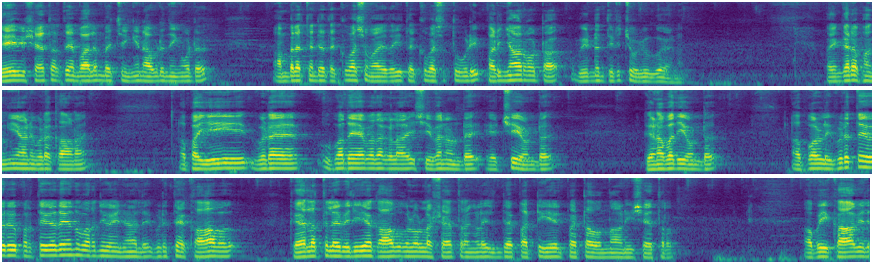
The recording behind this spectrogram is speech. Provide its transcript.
ദേവി ക്ഷേത്രത്തെ വലം വെച്ച് ഇങ്ങനെ അവിടുന്ന് ഇങ്ങോട്ട് അമ്പലത്തിന്റെ തെക്ക് വശമായത്. ഈ തെക്ക് വശത്തുകൂടി പടിഞ്ഞാറോട്ട വീണ്ടും തിരിച്ചൊഴുകുകയാണ്. ഭയങ്കര ഭംഗിയാണ് ഇവിടെ കാണാൻ. അപ്പോൾ ഈ ഇവിടെ ഉപദേവതകളായി ശിവനുണ്ട് യക്ഷിയുണ്ട് ഗണപതിയുണ്ട്. അപ്പോൾ ഇവിടുത്തെ ഒരു പ്രത്യേകത എന്ന് പറഞ്ഞു കഴിഞ്ഞാൽ ഇവിടുത്തെ കാവ് കേരളത്തിലെ വലിയ കാവുകളുള്ള ക്ഷേത്രങ്ങളിന്റെ പട്ടികയിൽപ്പെട്ട ഒന്നാണ് ഈ ക്ഷേത്രം. അപ്പോൾ ഈ കാവിൽ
